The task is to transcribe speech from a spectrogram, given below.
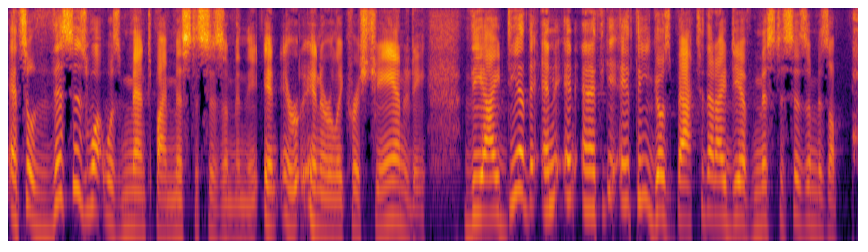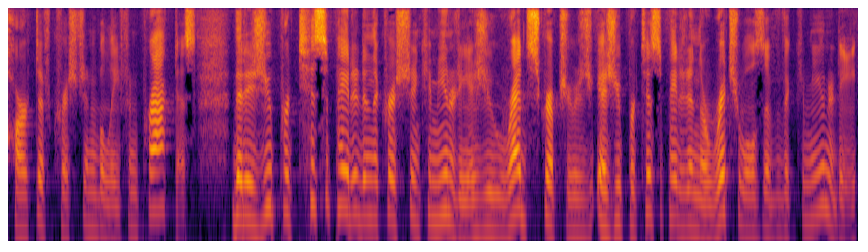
And so, this is what was meant by mysticism in, the, in, in early Christianity. The idea that, and, and, and I, think, I think it goes back to that idea of mysticism as a part of Christian belief and practice. That as you participated in the Christian community, as you read scripture, as you participated in the rituals of the community,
